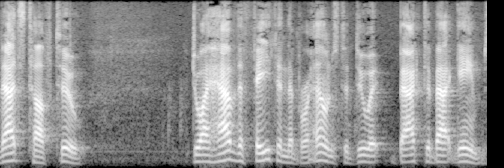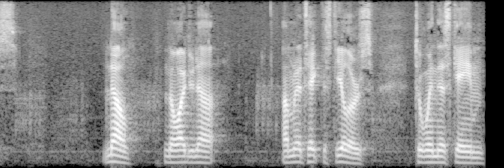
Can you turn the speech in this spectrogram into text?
That's tough too. Do I have the faith in the Browns to do it back to back games? No. No, I do not. I'm going to take the Steelers to win this game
